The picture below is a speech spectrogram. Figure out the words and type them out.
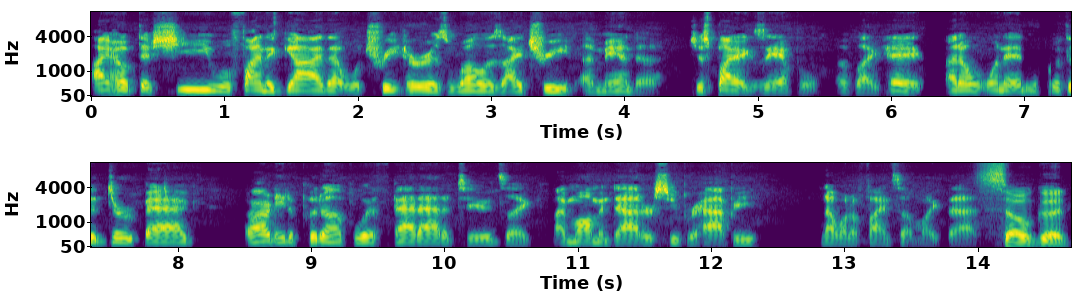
I hope that she will find a guy that will treat her as well as I treat Amanda, just by example of like, hey, I don't want to end up with a dirt bag I need to put up with bad attitudes. Like my mom and dad are super happy, and I want to find something like that. So good.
